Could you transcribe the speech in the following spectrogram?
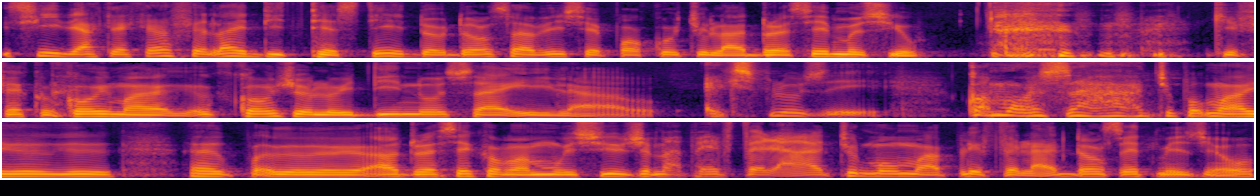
s'il y a quelqu'un qui fait là, il dit tester dans sa vie, c'est pourquoi tu l'as adressé, monsieur. qui fait que quand, il m'a, quand je lui dis non, ça, il a explosé. Comment ça? Tu peux m'adresser euh, euh, adresser comme un monsieur? Je m'appelle Fela. Tout le monde m'appelait Fela dans cette maison.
